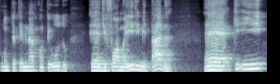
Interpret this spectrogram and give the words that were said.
um determinado conteúdo é, de forma ilimitada, é, que, e,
